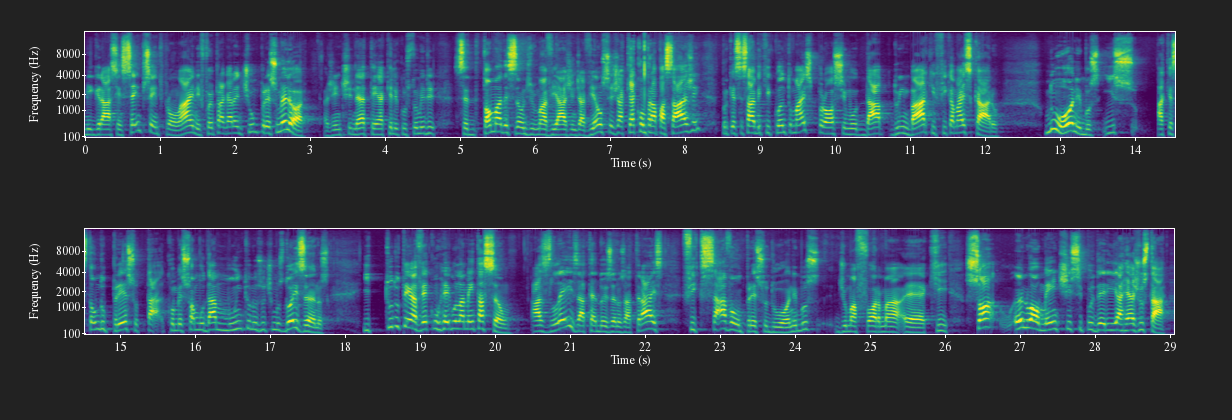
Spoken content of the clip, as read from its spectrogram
migrassem 100% para online foi para garantir um preço melhor. A gente né, tem aquele costume de você toma uma decisão de uma viagem de avião, você já quer comprar passagem, porque você sabe que quanto mais próximo da, do embarque fica mais caro. No ônibus, isso, a questão do preço tá, começou a mudar muito nos últimos dois anos. E tudo tem a ver com regulamentação. As leis, até dois anos atrás, fixavam o preço do ônibus de uma forma é, que só anualmente se poderia reajustar.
